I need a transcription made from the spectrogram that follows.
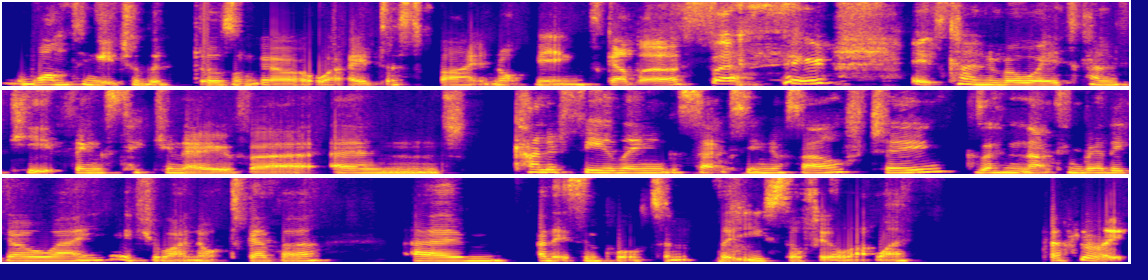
wanting each other doesn't go away despite not being together. So it's kind of a way to kind of keep things ticking over and kind of feeling sexy in yourself too, because I think that can really go away if you are not together. Um, and it's important that you still feel that way. Definitely.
